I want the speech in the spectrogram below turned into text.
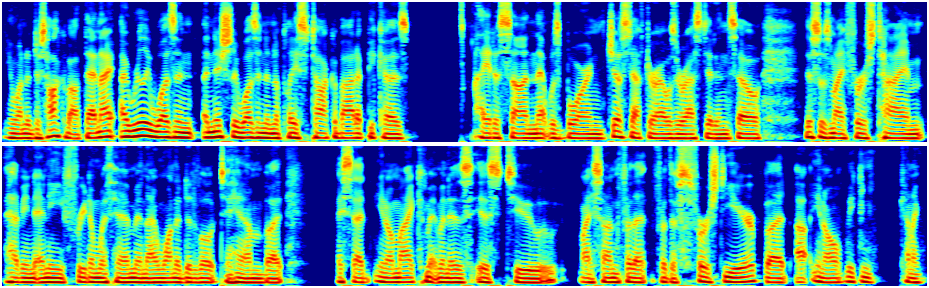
he wanted to talk about that, and I, I really wasn't initially wasn't in a place to talk about it because I had a son that was born just after I was arrested. And so this was my first time having any freedom with him and I wanted to devote to him. But I said, you know, my commitment is, is to my son for that, for this first year, but uh, you know, we can kind of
